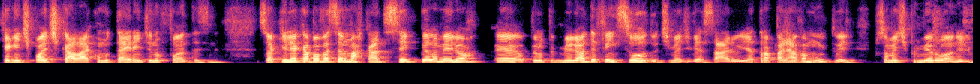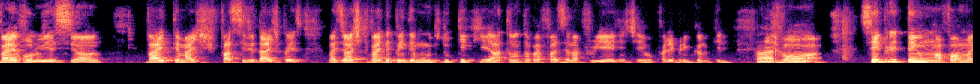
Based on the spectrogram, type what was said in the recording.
que a gente pode escalar como Tyrande no Fantasy. Né? Só que ele acabava sendo marcado sempre pela melhor, é, pelo melhor defensor do time adversário e atrapalhava muito ele, principalmente no primeiro ano. Ele vai evoluir esse ano vai ter mais facilidade para isso, mas eu acho que vai depender muito do que, que a Atlanta vai fazer na free agent. Eu falei brincando que claro. eles vão. Sempre tem uma forma,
